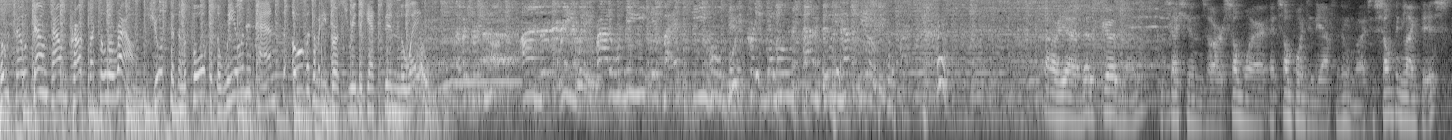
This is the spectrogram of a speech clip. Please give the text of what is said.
Hotel downtown, crowd stacks all around. George Kurtz number four, got the wheel in his hands to overcome any adversity that gets in the way. on the freeway. Riding with me is my SE homeboy. Crushing demos and building up buildings. Oh yeah, that's good, man. The sessions are somewhere at some point in the afternoon, right? So something like this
